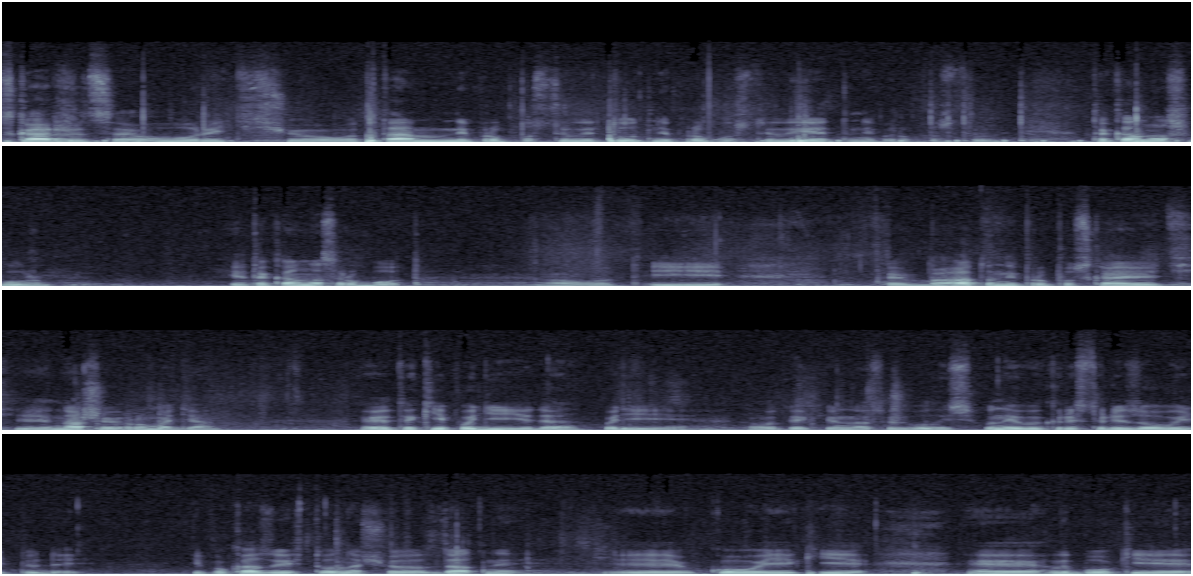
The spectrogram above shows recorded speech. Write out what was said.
скаржиться, говорить, що от там не пропустили, тут не пропустили, це не пропустили. Така в нас служба. І така в нас робота. От. І е, багато не пропускають наших громадян. Е, Такі події, да? події, от які у нас відбулись, вони викристалізовують людей і показують, хто на що здатний, в кого які е, глибокі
